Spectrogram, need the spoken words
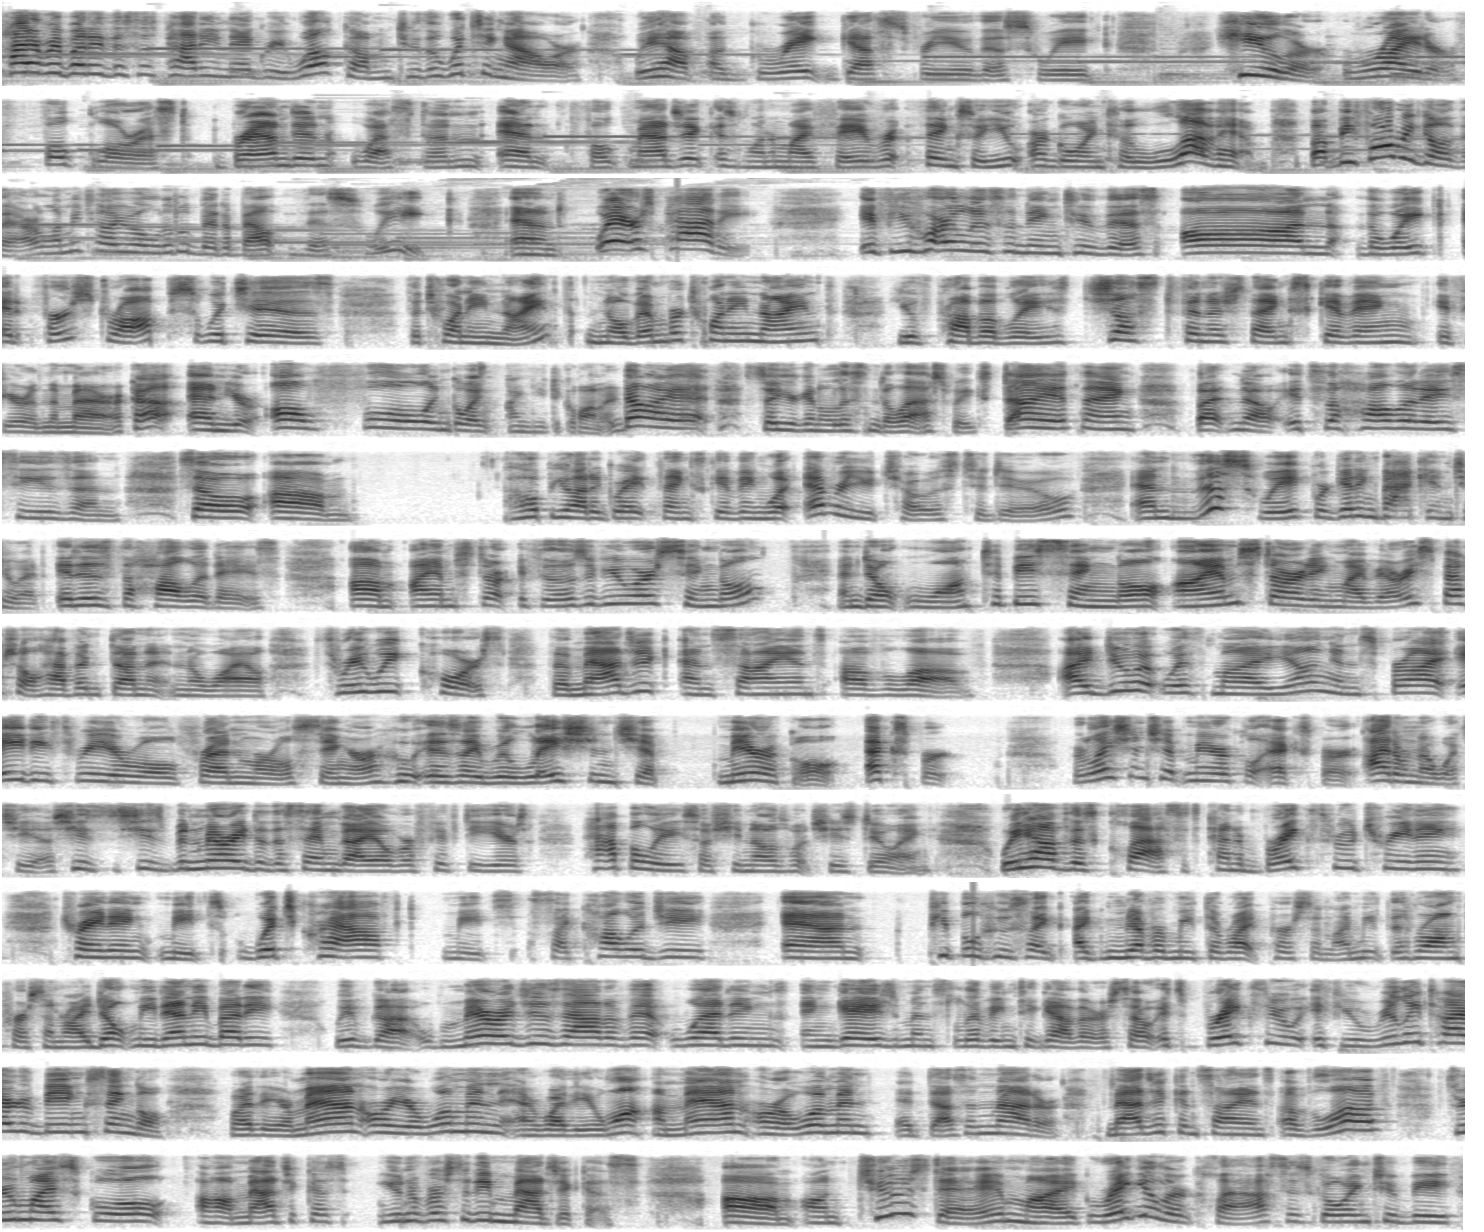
Hi, everybody. This is Patti Negri. Welcome to the Witching Hour. We have a great guest for you this week healer, writer, folklorist, Brandon Weston. And folk magic is one of my favorite things, so you are going to love him. But before we go there, let me tell you a little bit about this week. And where's Patti? If you are listening to this on the week it first drops, which is the 29th, November 29th, you've probably just finished Thanksgiving if you're in America and you're all full and going, I need to go on a diet. So you're going to listen to last week's diet thing. But no, it's the holiday season. So, um, I hope you had a great Thanksgiving, whatever you chose to do. And this week, we're getting back into it. It is the holidays. Um, I am start. If those of you are single and don't want to be single, I am starting my very special. Haven't done it in a while. Three week course, The Magic and Science of Love. I do it with my young and spry 83 year old friend Merle Singer, who is a relationship miracle expert relationship miracle expert. I don't know what she is. She's she's been married to the same guy over 50 years happily, so she knows what she's doing. We have this class. It's kind of breakthrough training training meets witchcraft meets psychology and people who's like i never meet the right person i meet the wrong person or i don't meet anybody. We've got marriages out of it weddings engagements living together. So it's breakthrough if you're really tired of being single whether you're a man or you're a woman and whether you want a man or a woman it doesn't matter. Magic and science of love through my school uh, magicus university magicus. Um, on tuesday my regular class is going to be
